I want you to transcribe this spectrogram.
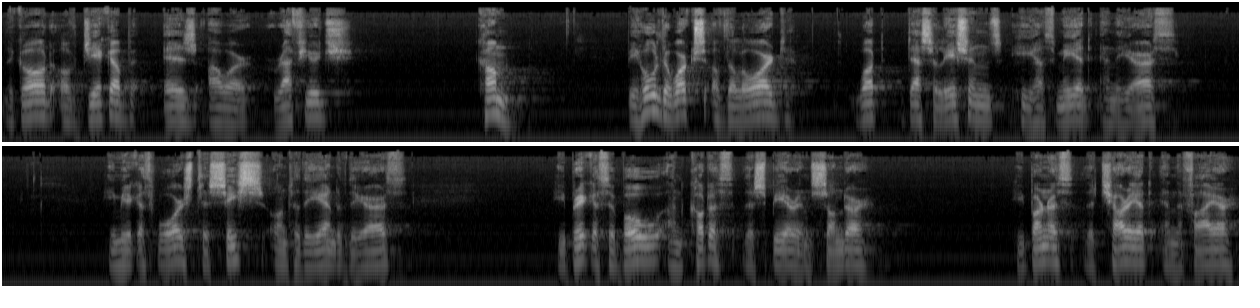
The God of Jacob is our refuge. Come, behold the works of the Lord, what desolations he hath made in the earth. He maketh wars to cease unto the end of the earth. He breaketh the bow and cutteth the spear in sunder. He burneth the chariot in the fire.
